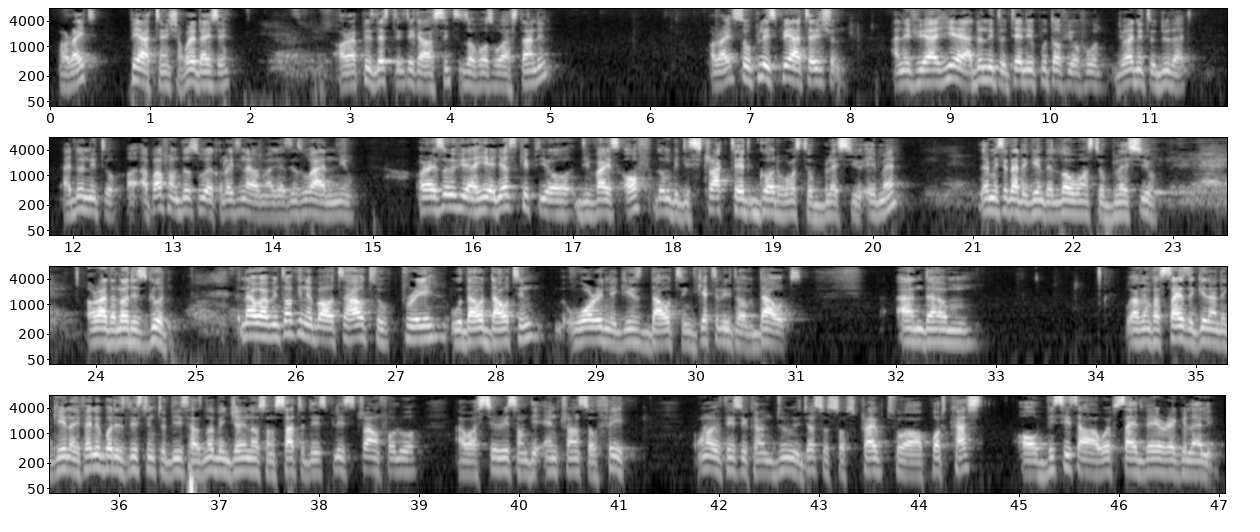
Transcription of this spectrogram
all right, pay attention. What did I say? All right, please let's take, take our seats, of us who are standing. All right, so please pay attention. And if you are here, I don't need to tell you put off your phone. Do I need to do that? I don't need to. Apart from those who are collecting our magazines who are new. All right, so if you are here, just keep your device off. Don't be distracted. God wants to bless you. Amen. Amen. Let me say that again. The Lord wants to bless you. All right, the Lord is good. Now, we have been talking about how to pray without doubting, warring against doubting, getting rid of doubt. And um, we have emphasized again and again, if anybody is listening to this, has not been joining us on Saturdays, please try and follow our series on the entrance of faith. One of the things you can do is just to subscribe to our podcast or visit our website very regularly.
